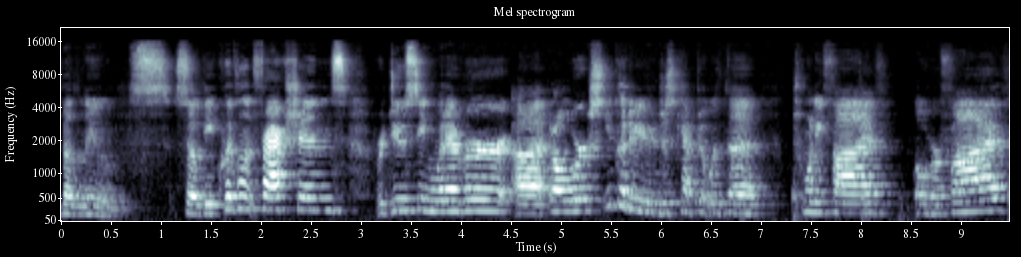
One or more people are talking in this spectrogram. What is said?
balloons. So the equivalent fractions, reducing whatever, uh, it all works. You could have even just kept it with the 25 over 5.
